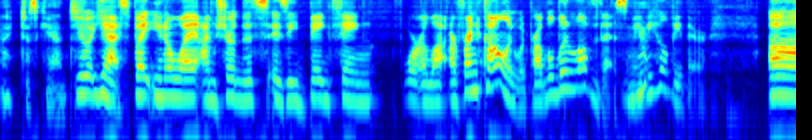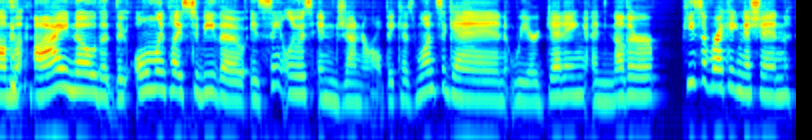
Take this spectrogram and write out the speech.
I just can't. You, yes, but you know what? I'm sure this is a big thing for a lot. Our friend Colin would probably love this. Maybe he'll be there. Um, I know that the only place to be though is St. Louis in general because once again we are getting another piece of recognition,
